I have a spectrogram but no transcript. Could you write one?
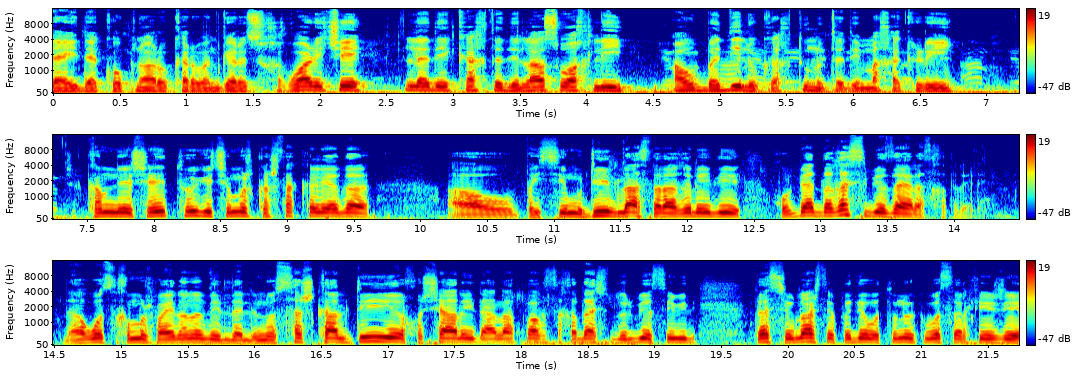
دی د کوکنارو کروندګرو څخه غواړي چې له دې کښته دې لاس واخلي او بدیلو کښتونو ته دې مخه کړي. کوم نشه یي توکي چې موږ کښته کړي ده او پیسې مو ډېرې لاس ته راغلي دي، خو بیا دغسې بې ځایه راڅخه تللي. د هغو څخه موږ فایده نه دی لیدلې نو سږ کال ډیر خوشحاله یې د الله پاک څخه داسې دربې شوي دي داسې ولاړ شي په دې وطنو کې وڅرخیږي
